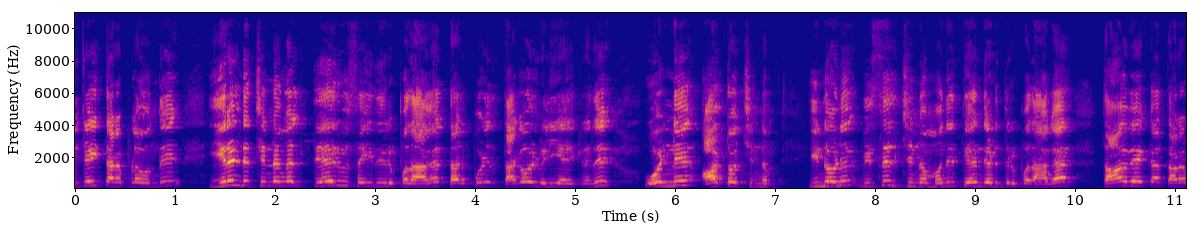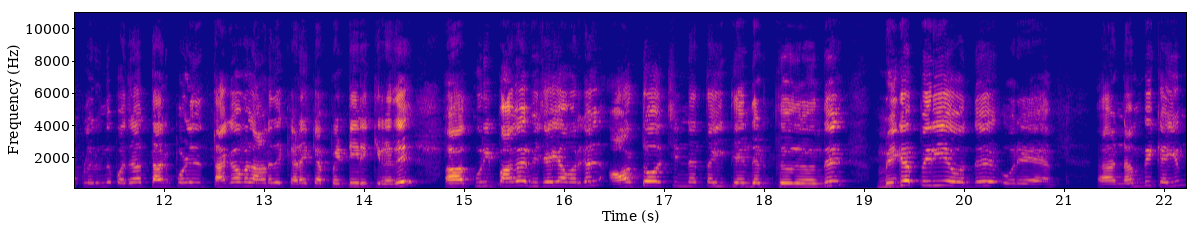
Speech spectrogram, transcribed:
விஜய் தரப்பில் வந்து இரண்டு சின்னங்கள் தேர்வு செய்து இருப்பதாக தற்பொழுது தகவல் வெளியாகிறது ஒன்று ஆட்டோ சின்னம். இன்னொன்று விசில் சின்னம் வந்து தேர்ந்தெடுத்திருப்பதாக தாவேக்கா தரப்பிலிருந்து பார்த்தீங்கன்னா தற்பொழுது தகவலானது கிடைக்கப்பட்டிருக்கிறது குறிப்பாக விஜய் அவர்கள் ஆட்டோ சின்னத்தை தேர்ந்தெடுத்தது வந்து மிகப்பெரிய வந்து ஒரு நம்பிக்கையும்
